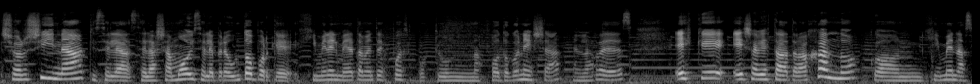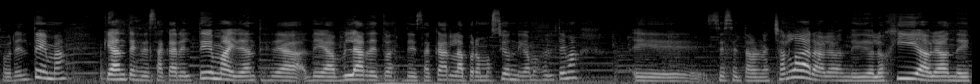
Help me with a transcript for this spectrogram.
Georgina, que se la, se la llamó y se le preguntó, porque Jimena inmediatamente después posteó una foto con ella en las redes, es que ella había estado trabajando con Jimena sobre el tema, que antes de sacar el tema y de antes de, de hablar, de, de sacar la promoción, digamos, del tema, eh, se sentaron a charlar, hablaban de ideología, hablaban de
